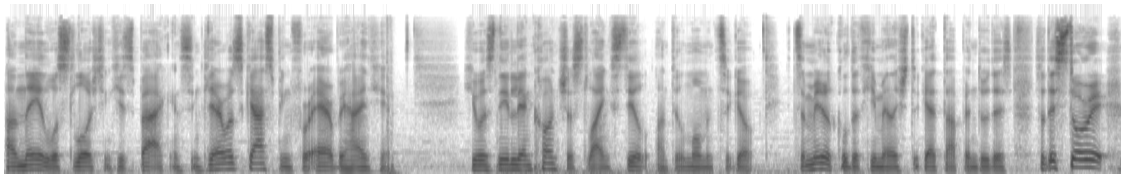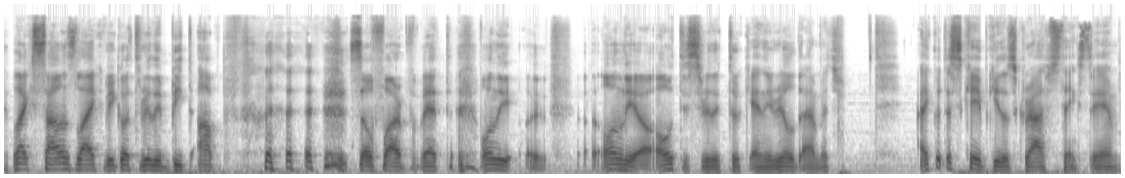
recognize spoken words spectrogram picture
A nail was lodged in his back, and Sinclair was gasping for air behind him. He was nearly unconscious, lying still until moments ago. It's a miracle that he managed to get up and do this. So this story like sounds like we got really beat up so far, but only uh, only uh, Outis really took any real damage. I could escape Guido's grasp thanks to him.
